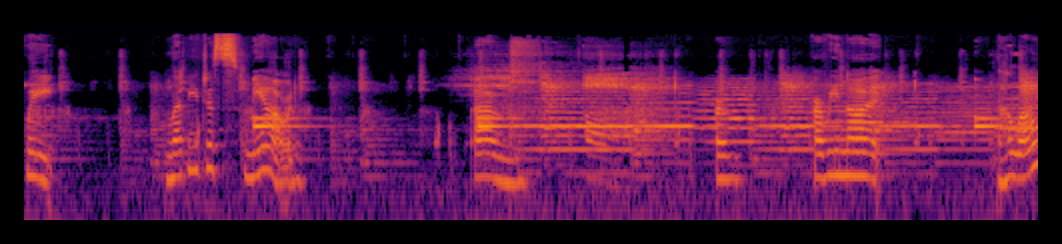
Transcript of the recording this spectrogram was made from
wait. Let me just meowed. Um, are, are we not... Hello?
